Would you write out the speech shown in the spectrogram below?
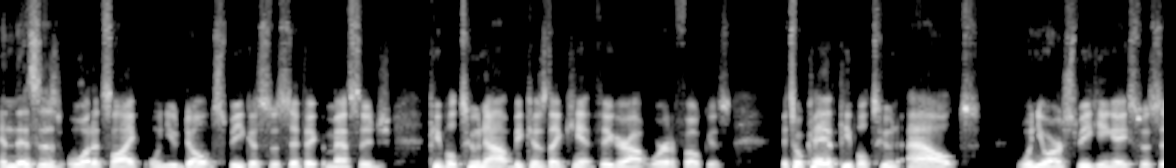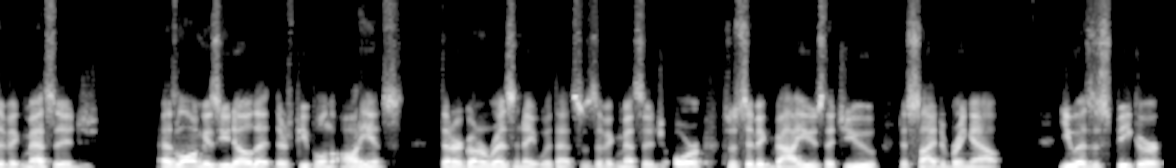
And this is what it's like when you don't speak a specific message. People tune out because they can't figure out where to focus. It's okay if people tune out when you are speaking a specific message as long as you know that there's people in the audience that are going to resonate with that specific message or specific values that you decide to bring out. you as a speaker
